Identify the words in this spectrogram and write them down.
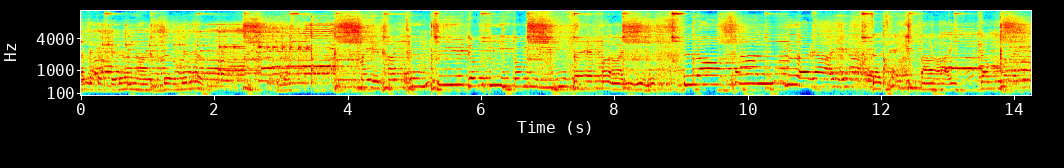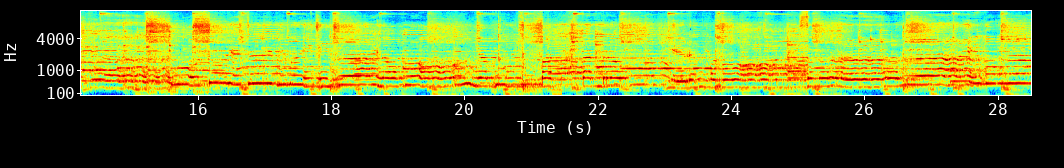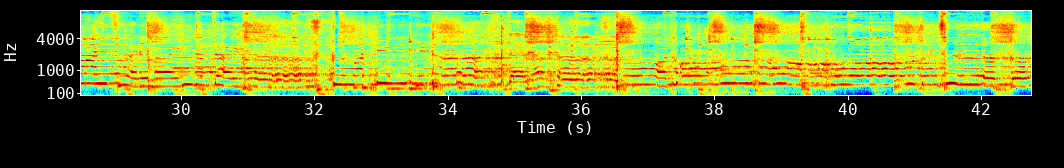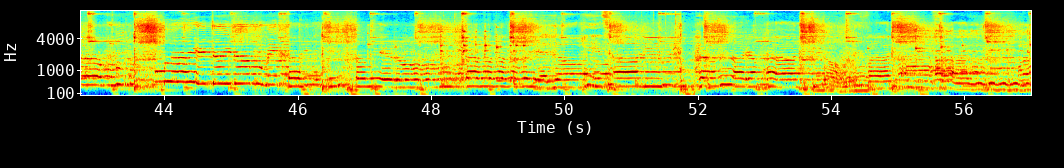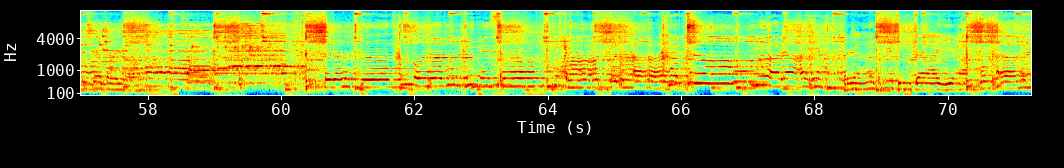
จะหน้าลายเหมือนเดิมไหมเนี่ยเห็นไหมไม่ทันถึงปีเดี๋ยวพี่ก็มีแฟนใหม่หลอกฉันเมื่อไรจะแช่งตายจำไว้ รักเธอเท่านั้นที่สามารถก็ได้ถ้าพร้อมเมื่อไรรักที่จริงใจคง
